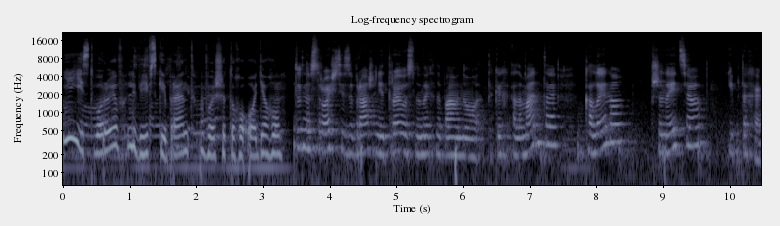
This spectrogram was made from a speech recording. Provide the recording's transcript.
Її створив львівський бренд вишитого одягу. Тут на сорочці зображені три основних, напевно, таких елементи: калина, пшениця і птахи.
